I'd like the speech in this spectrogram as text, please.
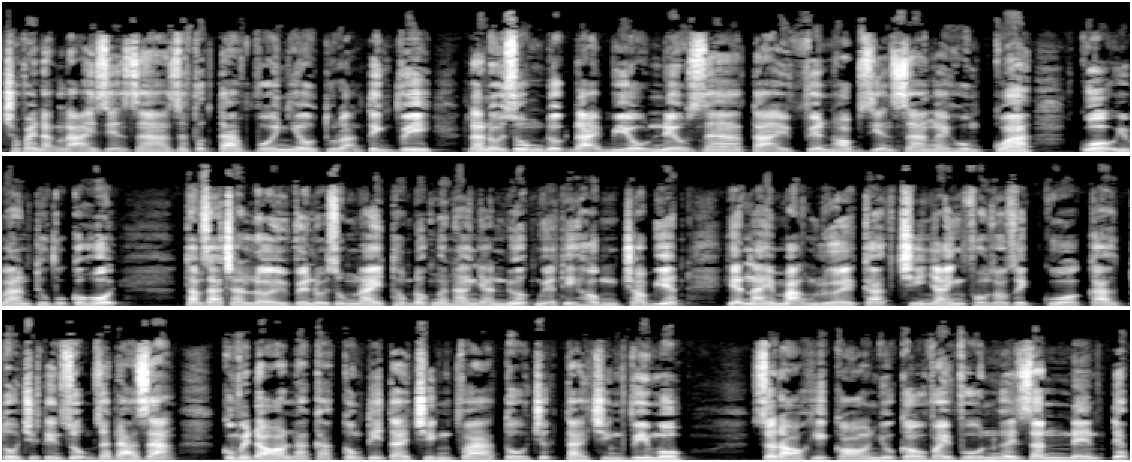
cho vay nặng lãi diễn ra rất phức tạp với nhiều thủ đoạn tinh vi là nội dung được đại biểu nêu ra tại phiên họp diễn ra ngày hôm qua của Ủy ban Thường vụ Quốc hội. Tham gia trả lời về nội dung này, Thống đốc Ngân hàng Nhà nước Nguyễn Thị Hồng cho biết hiện nay mạng lưới các chi nhánh phòng giao dịch của các tổ chức tín dụng rất đa dạng, cùng với đó là các công ty tài chính và tổ chức tài chính vi mô. Do đó khi có nhu cầu vay vốn, người dân nên tiếp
